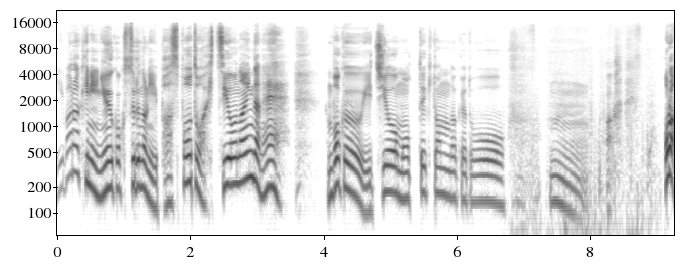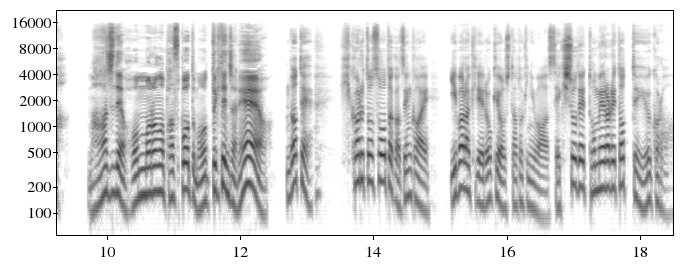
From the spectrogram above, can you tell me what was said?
茨城に入国するのにパスポートは必要ないんだね僕一応持ってきたんだけど。うん。あほら。マジで本物のパスポート持ってきてんじゃねえよ。だってヒカルとソータが前回茨城でロケをした時には関所で止められたって言うから。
